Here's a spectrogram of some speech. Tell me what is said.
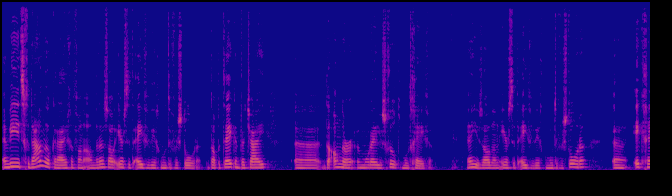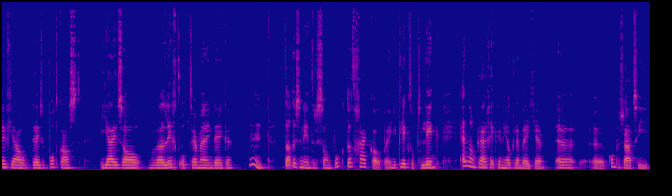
En wie iets gedaan wil krijgen van anderen, zal eerst het evenwicht moeten verstoren. Dat betekent dat jij uh, de ander een morele schuld moet geven. En je zal dan eerst het evenwicht moeten verstoren uh, ik geef jou deze podcast. Jij zal wellicht op termijn denken: hmm, dat is een interessant boek, dat ga ik kopen. En je klikt op de link en dan krijg ik een heel klein beetje uh, compensatie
